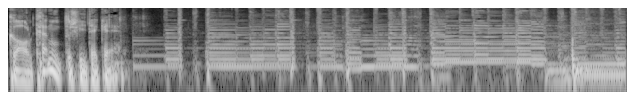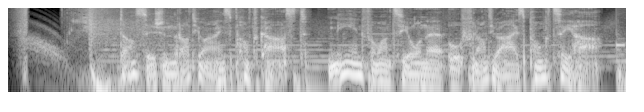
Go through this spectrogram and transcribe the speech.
gar keinen Unterschied gegeben. Das ist ein Radio 1 Podcast. Mehr Informationen auf radio1.ch.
